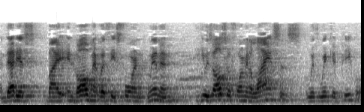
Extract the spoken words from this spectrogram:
And that is, by involvement with these foreign women, he was also forming alliances with wicked people.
